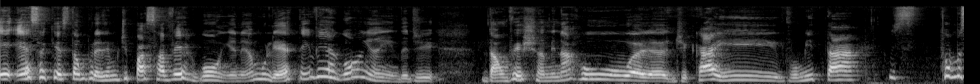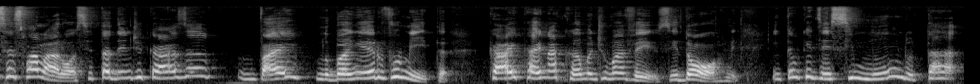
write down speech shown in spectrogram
essa questão, por exemplo, de passar vergonha, né? A mulher tem vergonha ainda de dar um vexame na rua, de cair, vomitar. Como vocês falaram, ó, se está dentro de casa, vai no banheiro, vomita. Cai, cai na cama de uma vez e dorme. Então, quer dizer, esse mundo tá,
